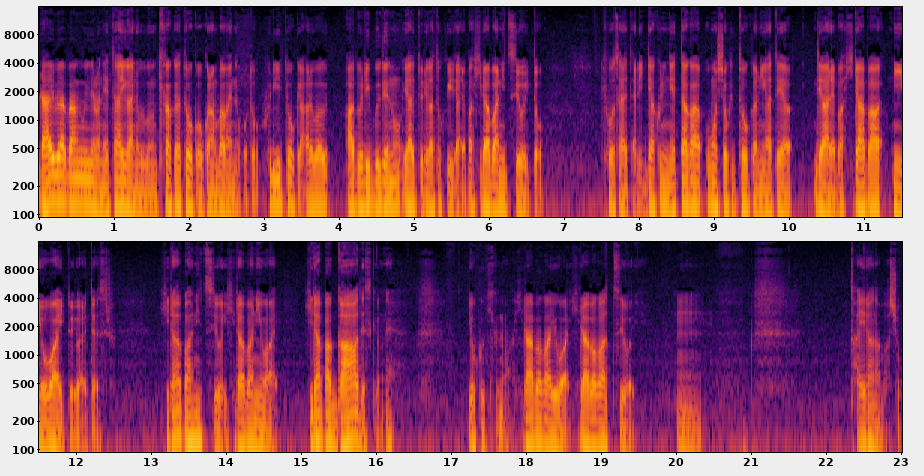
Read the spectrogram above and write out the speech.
ライブや番組でのネタ以外の部分、企画やトークを行う場面のこと、フリートークやアドリブでのやり取りが得意であれば平場に強いと評されたり、逆にネタが面白くてトークが苦手であれば平場に弱いと言われたりする。平場に強い、平場に弱い。平場がですけどね。よく聞くのは、平場が弱い、平場が強い。うん。平らな場所。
